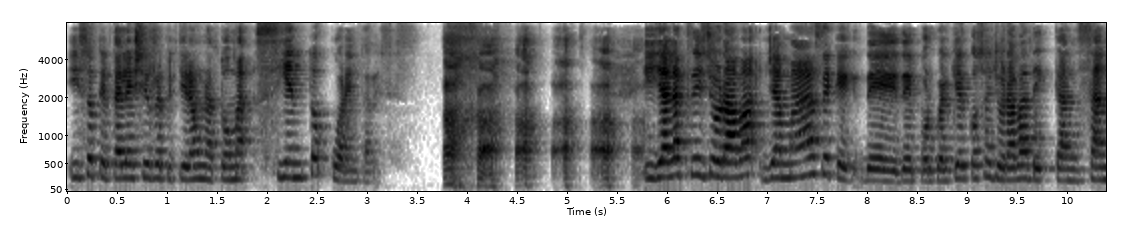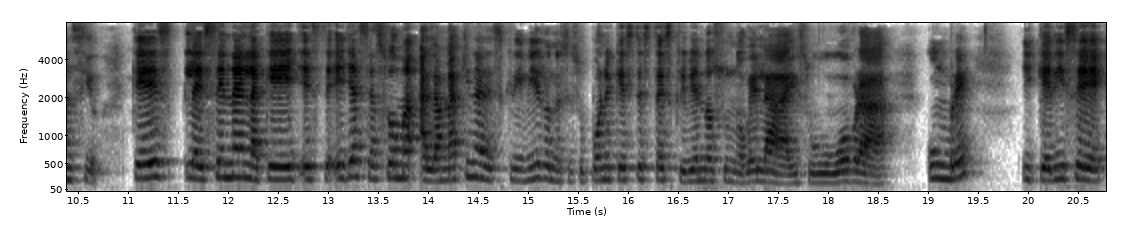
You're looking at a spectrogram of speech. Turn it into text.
Hizo que Talia Shear repitiera una toma 140 veces. y ya la actriz lloraba, ya más de que de, de, por cualquier cosa lloraba de cansancio, que es la escena en la que este, ella se asoma a la máquina de escribir, donde se supone que este está escribiendo su novela y su obra cumbre, y que dice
